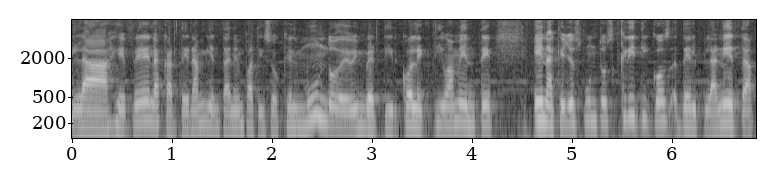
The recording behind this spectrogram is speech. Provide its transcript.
la jefe de la cartera ambiental enfatizó que el mundo debe invertir colectivamente en aquellos puntos críticos del planeta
